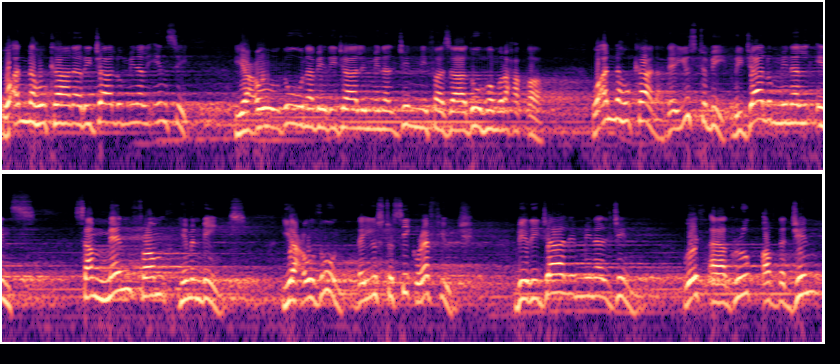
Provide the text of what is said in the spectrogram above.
وأنه كان رجال من الإنس يعوذون برجال من الجن فزادوهم رحقا وأنه كان there used to be رجال من الإنس some men from human beings يعوذون they used to seek refuge برجال من الجن with a group of the jinn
